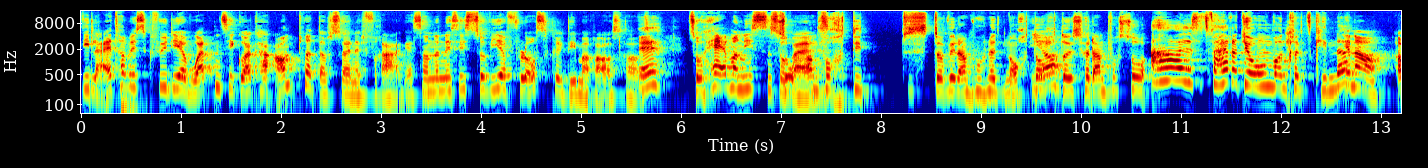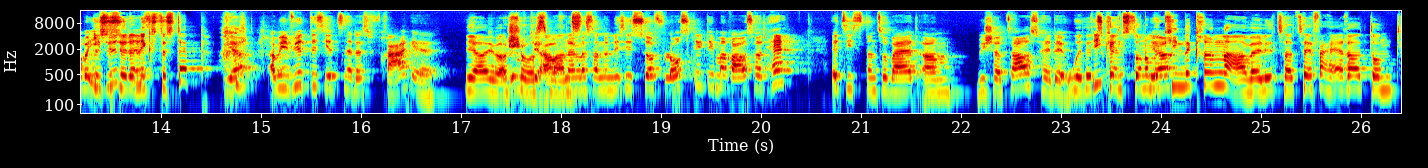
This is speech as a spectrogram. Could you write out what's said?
die Leute habe ich das Gefühl, die erwarten sich gar keine Antwort auf so eine Frage, sondern es ist so wie eine Floskel, die man raushaut. Äh. So, hey, wann ist es so soweit? einfach die, das, da wird einfach nicht nachgedacht. Ja. Da ist halt einfach so, ah, ist jetzt verheiratet, ja, und wann kriegt's Kinder? Genau. Aber Das ich ist ja der nächste Step. Ja, aber ich würde das jetzt nicht als Frage Ja, ich weiß schon, was aufnehmen, meinst. sondern es ist so eine Floskel, die man raushaut, hey, jetzt ist dann soweit, ähm, wie schaut's aus, heute urdick. Jetzt kannst du dann nochmal Ja. Kinder kriegen, auch, weil jetzt hat sie ja verheiratet und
